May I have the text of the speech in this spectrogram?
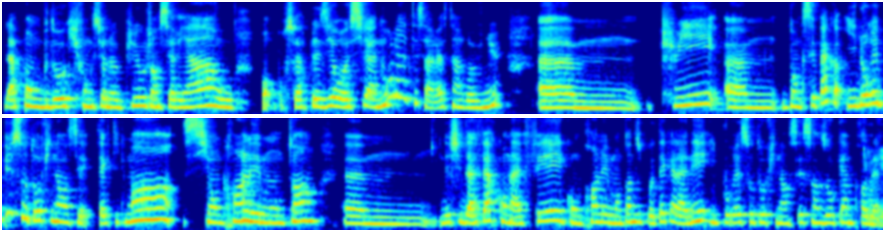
la pompe d'eau qui fonctionne plus ou j'en sais rien, ou pour se faire plaisir aussi à nous, là, ça reste un revenu. puis, donc, c'est pas il aurait pu s'autofinancer. Techniquement, si on prend les montants, les chiffres d'affaires qu'on a fait et qu'on prend les montants d'hypothèque à l'année, il pourrait s'autofinancer sans aucun problème.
